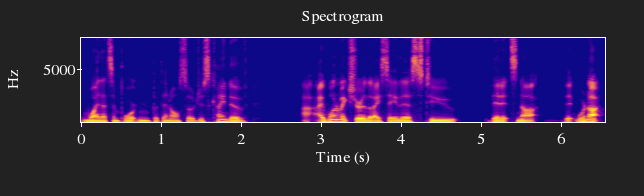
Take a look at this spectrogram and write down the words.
and why that's important, but then also just kind of, I, want to make sure that I say this to, that it's not, that we're not,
